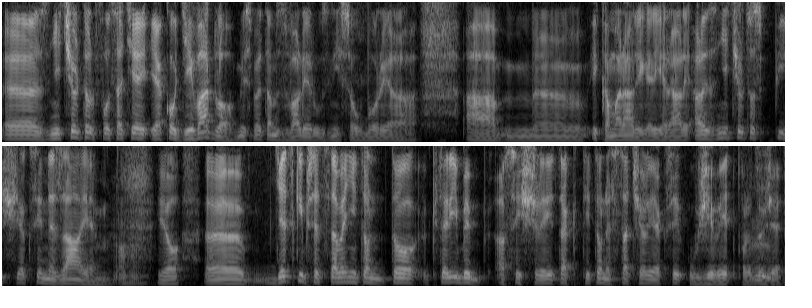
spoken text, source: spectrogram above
e, zničil to v podstatě jako divadlo. My jsme tam zvali různý soubory a, a e, i kamarády, kteří hráli, ale zničil to spíš jaksi nezájem. Aha. Jo. E, dětský představení, to, to, který by asi šli, tak ty to nestačili jaksi uživit, protože hmm.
